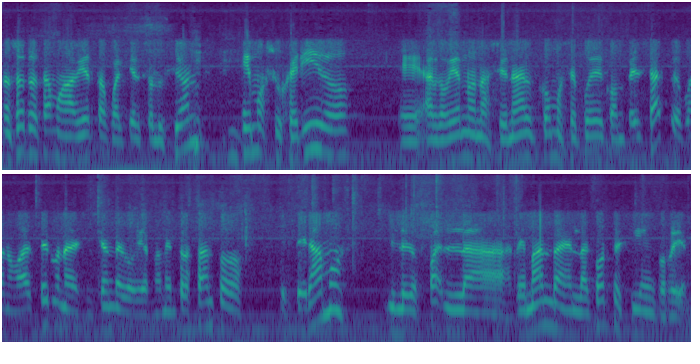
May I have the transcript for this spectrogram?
Nosotros estamos abiertos a cualquier solución. Hemos sugerido eh, al gobierno nacional cómo se puede compensar, pero bueno, va a ser una decisión del gobierno. Mientras tanto, esperamos y las demandas en la Corte siguen corriendo.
